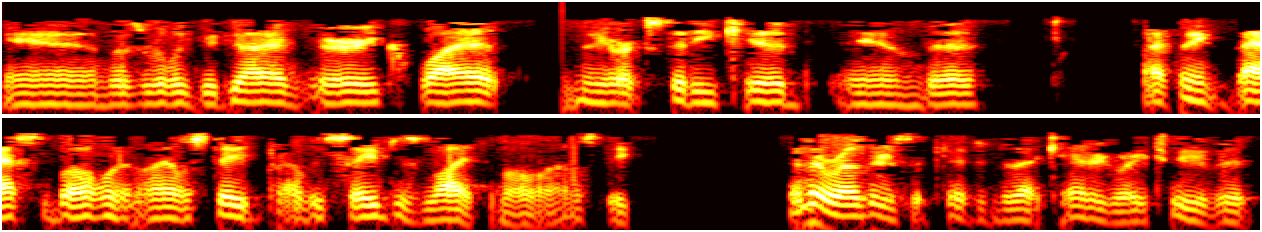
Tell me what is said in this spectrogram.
and was a really good guy, very quiet New York City kid. And uh, I think basketball at Iowa State probably saved his life in all honesty. And there were others that fit into that category too, but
